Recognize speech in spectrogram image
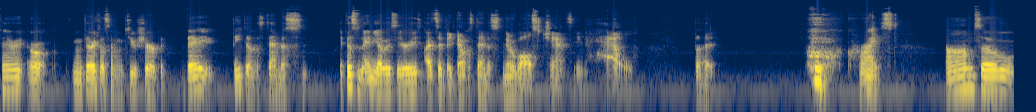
Fairy or I mean, Fairy Tail's coming too, sure, but they they don't stand a. If this was any other series, I'd say they don't stand a snowball's chance in hell. But, Christ. Um. So.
